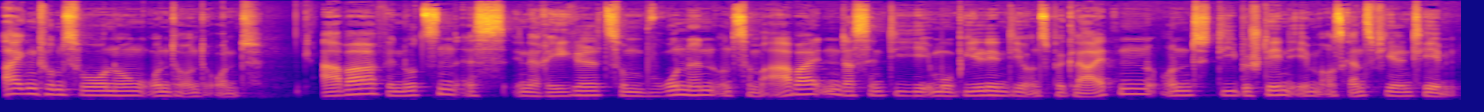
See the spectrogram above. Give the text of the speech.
Eigentumswohnung und, und, und aber wir nutzen es in der Regel zum Wohnen und zum Arbeiten. Das sind die Immobilien, die uns begleiten und die bestehen eben aus ganz vielen Themen.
